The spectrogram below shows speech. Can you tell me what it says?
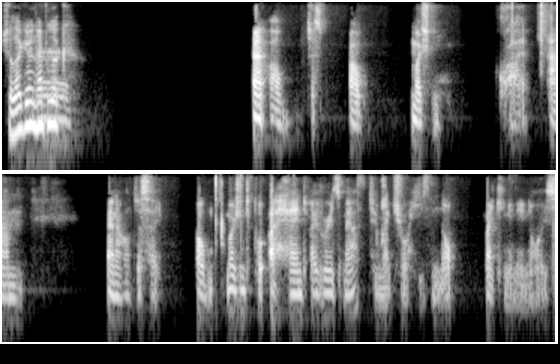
Shall I go and have a look? Uh, And I'll just, I'll motion quiet. Um, and I'll just say, I'll motion to put a hand over his mouth to make sure he's not making any noise.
